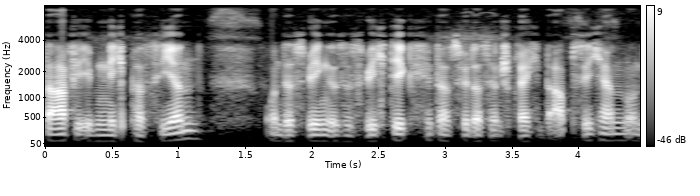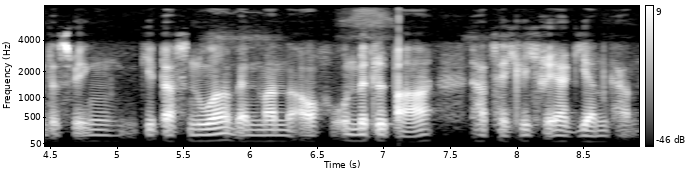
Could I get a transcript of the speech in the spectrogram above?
darf eben nicht passieren. Und deswegen ist es wichtig, dass wir das entsprechend absichern. Und deswegen geht das nur, wenn man auch unmittelbar tatsächlich reagieren kann.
